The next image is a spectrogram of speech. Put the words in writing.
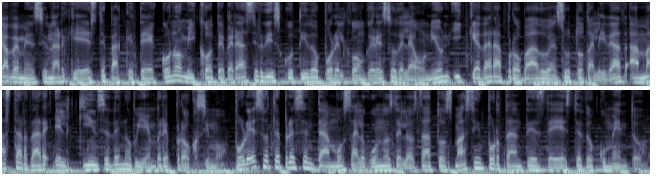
Cabe mencionar que este paquete económico deberá ser discutido por el Congreso de la Unión y quedar aprobado en su totalidad a más tardar el 15 de noviembre próximo. Por eso te presentamos algunos de los datos más importantes de este documento.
